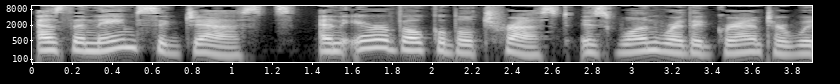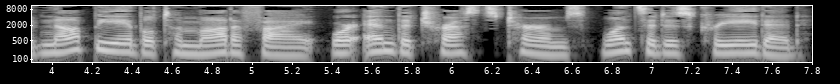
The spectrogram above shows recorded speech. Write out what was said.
As the name suggests, an irrevocable trust is one where the grantor would not be able to modify or end the trust's terms once it is created.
